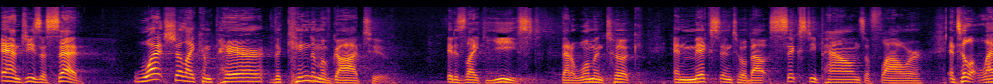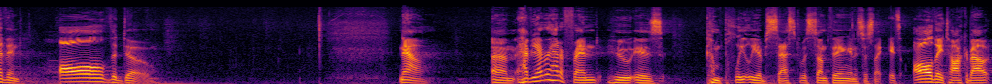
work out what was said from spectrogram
And Jesus said, What shall I compare the kingdom of God to? It is like yeast that a woman took and mixed into about 60 pounds of flour until it leavened all the dough. Now, um, have you ever had a friend who is completely obsessed with something and it's just like, it's all they talk about?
